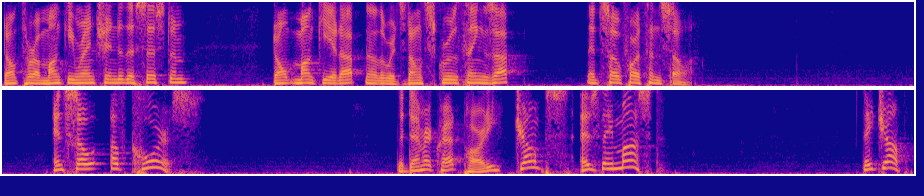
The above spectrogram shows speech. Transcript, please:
Don't throw a monkey wrench into the system. Don't monkey it up. In other words, don't screw things up, and so forth and so on. And so, of course, the Democrat Party jumps, as they must. They jump.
